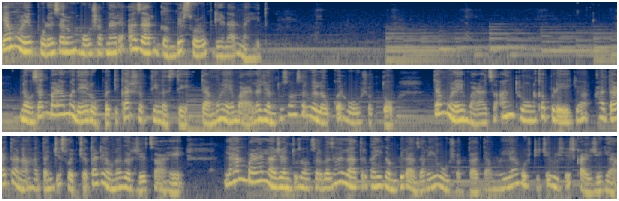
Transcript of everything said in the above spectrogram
यामुळे पुढे चालून होऊ शकणारे आजार गंभीर स्वरूप घेणार नाहीत. नवजात बाळामध्ये रोगप्रतिकार शक्ती नसते. त्यामुळे बाळाला जंतुसंसर्ग लवकर होऊ शकतो. त्यामुळे बाळाचं अंथरूण कपडे किंवा हाताळताना हातांची स्वच्छता ठेवणं गरजेचं आहे. लहान बाळाला जंतुसंसर्ग झाला तर काही गंभीर आजारही होऊ शकतात. त्यामुळे या गोष्टीची विशेष काळजी घ्या.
